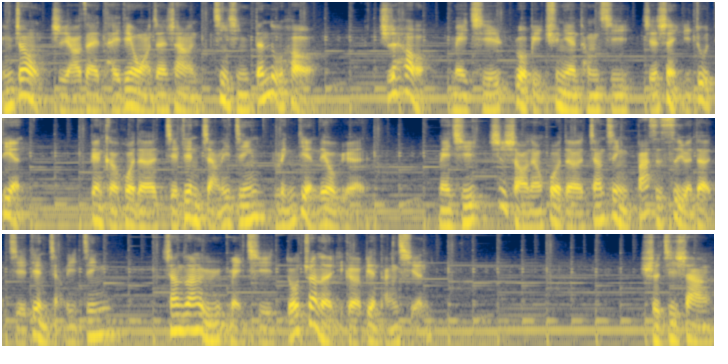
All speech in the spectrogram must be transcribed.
民众只要在台电网站上进行登录后，之后，每期若比去年同期节省一度电，便可获得节电奖励金零点六元。每期至少能获得将近八十四元的节电奖励金，相当于每期多赚了一个便当钱。实际上，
